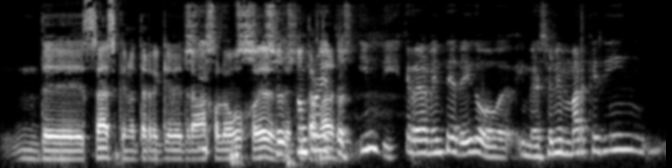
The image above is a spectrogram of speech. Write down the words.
de SaaS que no te requiere trabajo luego, joder. Son, son proyectos indie, que realmente te digo, inversión en marketing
